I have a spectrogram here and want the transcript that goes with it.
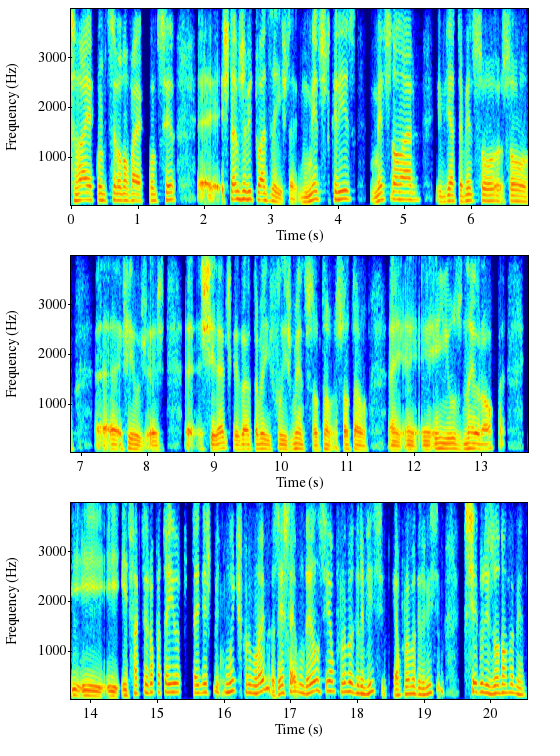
se vai acontecer ou não vai acontecer, estamos habituados a isto. Momentos de crise, momentos de alarme, imediatamente são, são enfim, os, as, as sirenes, que agora também, infelizmente, estão, tão, tão em, em, em, uso na Europa, e, e, e, de facto a Europa tem, tem neste momento muitos problemas. Esse é um deles e é um problema gravíssimo. É um problema gravíssimo que se agudizou novamente.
